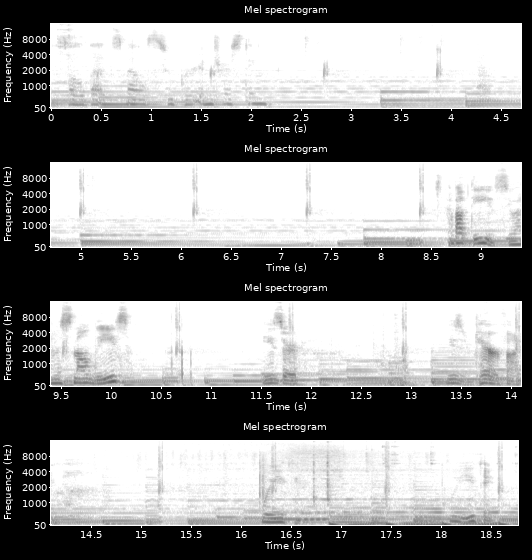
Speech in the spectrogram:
Does all that smell super interesting? How about these? You want to smell these? These are these are terrifying. What do you think? What do you think?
